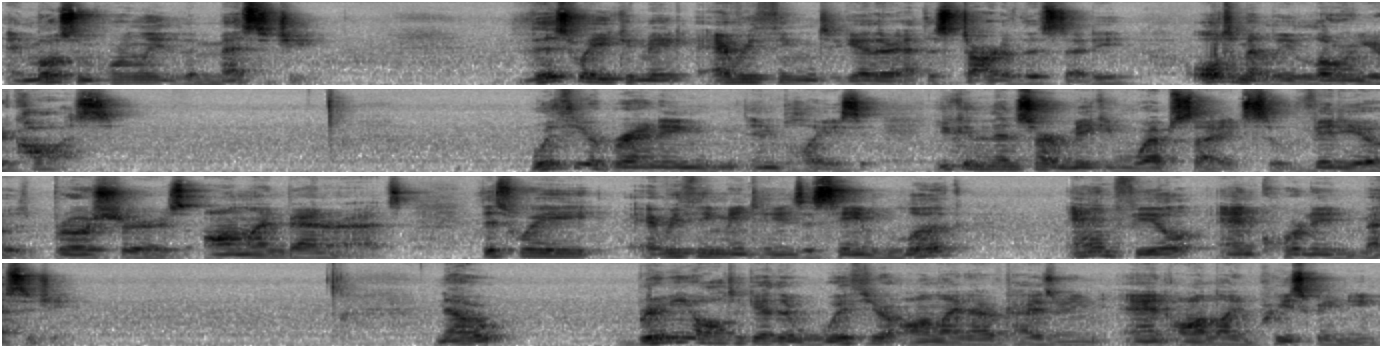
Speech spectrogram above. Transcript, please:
and most importantly, the messaging. This way, you can make everything together at the start of the study, ultimately lowering your costs. With your branding in place, you can then start making websites, videos, brochures, online banner ads. This way, everything maintains the same look and feel and coordinated messaging. Now, bring it all together with your online advertising and online pre screening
